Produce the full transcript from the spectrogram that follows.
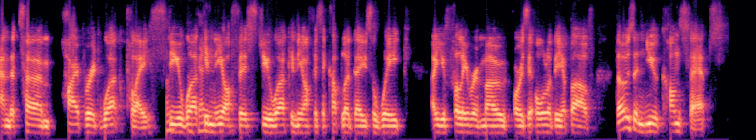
and the term hybrid workplace. Do you work okay. in the office? Do you work in the office a couple of days a week? Are you fully remote or is it all of the above? Those are new concepts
